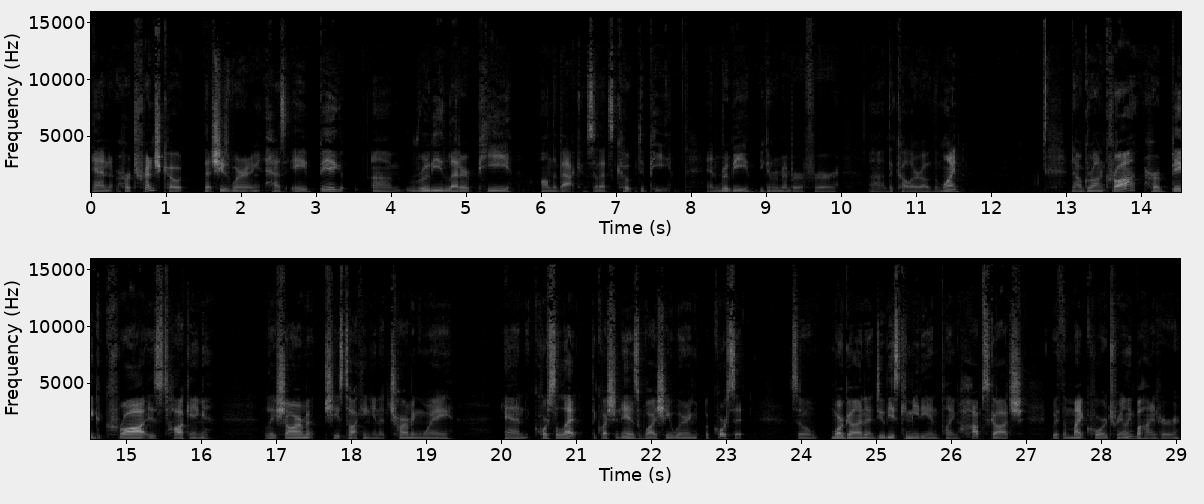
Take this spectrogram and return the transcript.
And her trench coat that she's wearing has a big um, ruby letter P on the back. So that's coat de P. And ruby, you can remember for uh, the color of the wine. Now, Grand Cras, her big craw is talking. Les Charmes, she's talking in a charming way. And Corcelette, the question is, why is she wearing a corset? So Morgon, a dubious comedian, playing hopscotch with a mic cord trailing behind her.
